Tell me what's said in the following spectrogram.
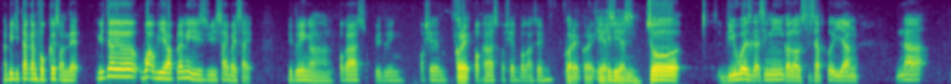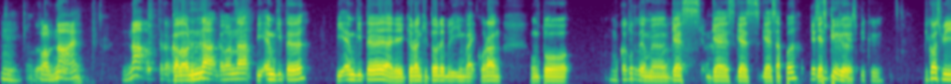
Tapi kita akan fokus on that. Kita, what we are planning is we side by side. We're doing a podcast, we're doing auction, Correct. podcast, auction, podcast. eh. Correct, correct. Okay, yes, yes. then. So viewers kat sini kalau sesiapa yang nak Hmm. Aku Kalau nak eh. Nak cakap. Kalau nak kalau nak PM kita, PM kita ada korang kita dah boleh invite korang untuk Muka aku kita me guest guest guest guest apa? guest, speaker, guest speaker. Because we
